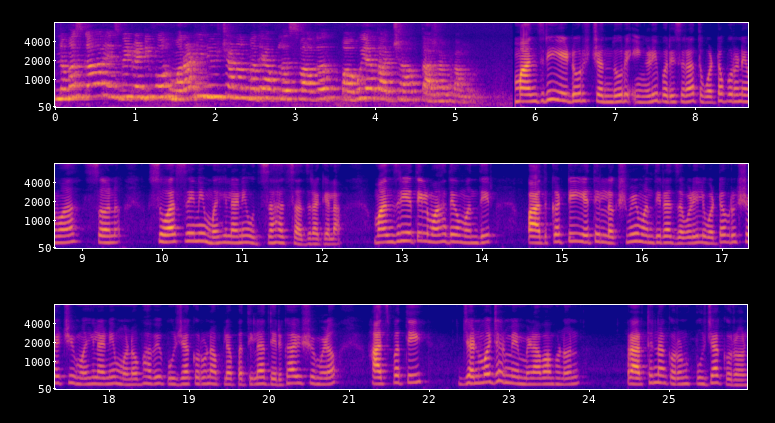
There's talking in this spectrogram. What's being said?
नमस्कार S B twenty four Marathi news चॅनलमध्ये आपलं स्वागत. पाहूया आजच्या ताज्या घडामोडी. मांजरी येडूर चंदूर इंगळी परिसरात वटपौर्णिमा सण सुवासिनी महिलांनी उत्साहात साजरा केला. मांजरी येथील महादेव मंदिर पादकट्टी येथील लक्ष्मी मंदिराजवळील वटवृक्षाची महिलांनी मनोभावे पूजा करून आपल्या पतीला दीर्घायुष्य मिळव हाचपती जन्मजन्मे मिळावा म्हणून प्रार्थना करून पूजा करून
